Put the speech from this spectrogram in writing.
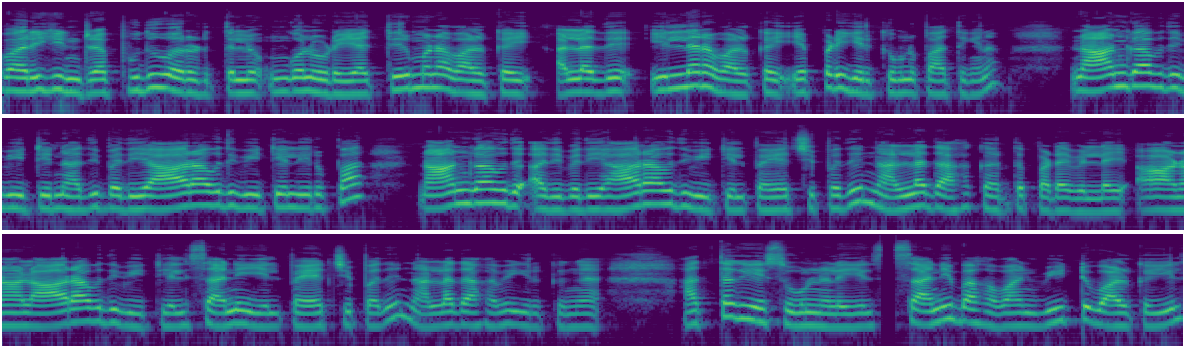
வருகின்ற புது வருடத்தில் உங்களுடைய திருமண வாழ்க்கை அல்லது இல்லற வாழ்க்கை எப்படி இருக்கும்னு பார்த்தீங்கன்னா நான்காவது வீட்டின் அதிபதி ஆறாவது வீட்டில் இருப்பார். நான்காவது அதிபதி ஆறாவது வீட்டில் பெயர்ச்சிப்பது நல்லதாக கருதப்படவில்லை. ஆனால் ஆறாவது வீட்டில் சனியில் பெயர்ச்சிப்பது நல்லதாகவே இருக்குங்க. அத்தகைய சூழ்நிலையில் சனி பகவான் வீட்டு வாழ்க்கையில்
